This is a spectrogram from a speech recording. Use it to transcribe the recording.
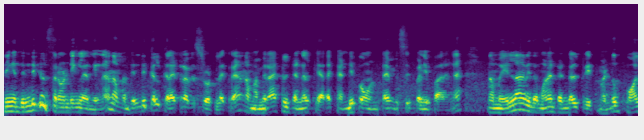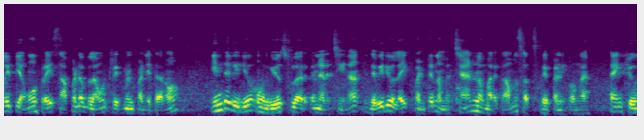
நீங்க திண்டுக்கல் சரௌண்டிங்ல இருந்தீங்கன்னா நம்ம திண்டுக்கல் கலெக்டர் ஆஃபீஸ் ரோட்ல இருக்கிற நம்ம மிராக்கல் டென்டல் கேரை கண்டிப்பா ஒன் டைம் விசிட் பண்ணி பாருங்க. நம்ம எல்லா விதமான டென்டல் ட்ரீட்மெண்ட்டும் குவாலிட்டியாகவும் ப்ரைஸ் அஃபோர்டபுளாகவும் ட்ரீட்மெண்ட் பண்ணி தரோம். இந்த வீடியோ உங்களுக்கு யூஸ்ஃபுல்லா இருக்குன்னு நினைச்சீங்கன்னா இந்த வீடியோ லைக் பண்ணிட்டு நம்ம சேனலை மறக்காம சப்ஸ்கிரைப் பண்ணிக்கோங்க. தேங்க்யூ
